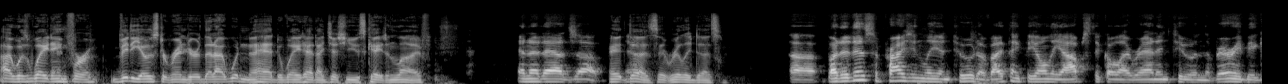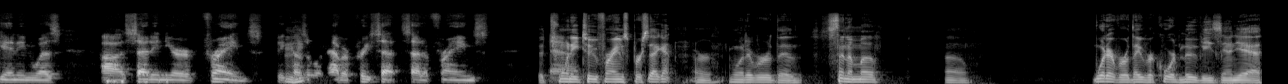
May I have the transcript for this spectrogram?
i, I was waiting for videos to render that i wouldn't have had to wait had i just used Kdenlive. and it adds up it yeah. does it really does uh, but it is surprisingly intuitive i think the only obstacle i ran into in the very beginning was uh, setting your frames because mm-hmm. it would have a preset set of frames the 22 and, frames per second or whatever the cinema uh, whatever they record movies in. Yeah,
